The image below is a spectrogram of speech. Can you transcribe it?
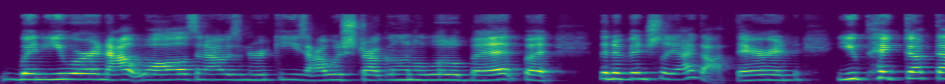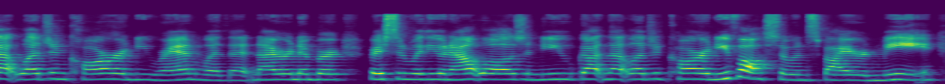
when you were in outlaws and I was in rookies, I was struggling a little bit, but then eventually I got there and you picked up that legend car and you ran with it. And I remember racing with you in outlaws and you got in that legend car and you've also inspired me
